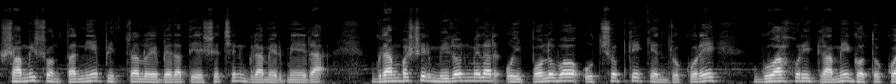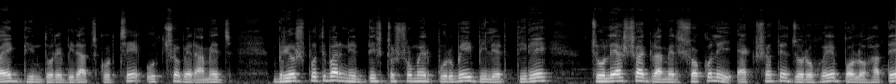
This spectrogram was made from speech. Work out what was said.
স্বামী সন্তান নিয়ে পিত্রালয়ে বেড়াতে এসেছেন গ্রামের মেয়েরা। গ্রামবাসীর মিলন মেলার ওই পলোবাওয়া উৎসবকে কেন্দ্র করে গুয়াহরি গ্রামে গত কয়েকদিন ধরে বিরাজ করছে উৎসবের আমেজ। বৃহস্পতিবার নির্দিষ্ট সময়ের পূর্বেই বিলের তীরে চলে আসা গ্রামের সকলেই একসাথে জড়ো হয়ে পলো হাতে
